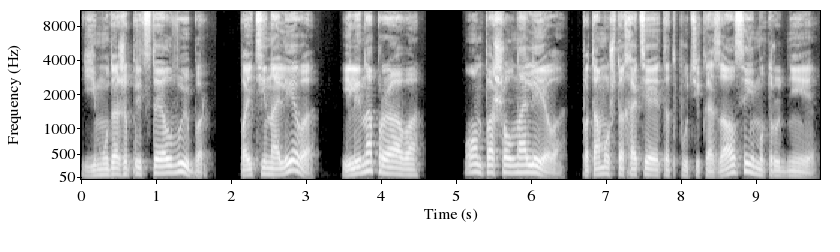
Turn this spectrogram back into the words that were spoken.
ему даже предстоял выбор – пойти налево или направо. Он пошел налево, потому что хотя этот путь и казался ему труднее,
